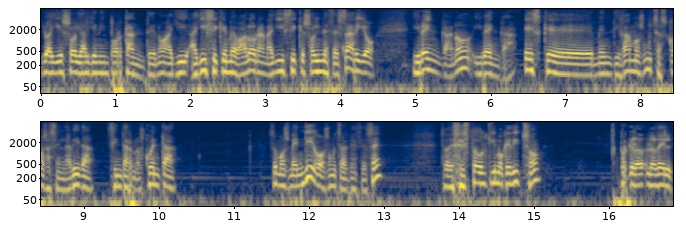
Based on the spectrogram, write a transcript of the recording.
Yo allí soy alguien importante, ¿no? Allí, allí sí que me valoran, allí sí que soy necesario. Y venga, ¿no? Y venga. Es que mendigamos muchas cosas en la vida sin darnos cuenta. Somos mendigos muchas veces, ¿eh? Entonces, esto último que he dicho, porque lo, del,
